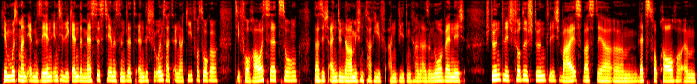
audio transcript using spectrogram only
hier muss man eben sehen, intelligente Messsysteme sind letztendlich für uns als Energieversorger die Voraussetzung, dass ich einen dynamischen Tarif anbieten kann. Also nur wenn ich stündlich, viertelstündlich weiß, was der ähm, Letztverbraucher ähm,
